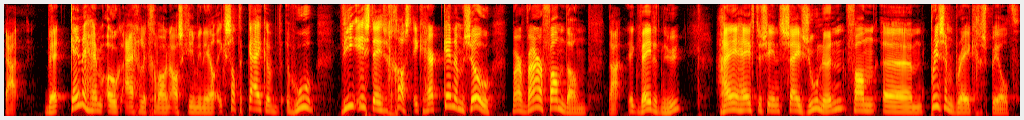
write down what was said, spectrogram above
ja, we kennen hem ook eigenlijk gewoon als crimineel. Ik zat te kijken, hoe, wie is deze gast? Ik herken hem zo, maar waarvan dan? Nou, ik weet het nu. Hij heeft dus in seizoenen van ehm, Prison Break gespeeld.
